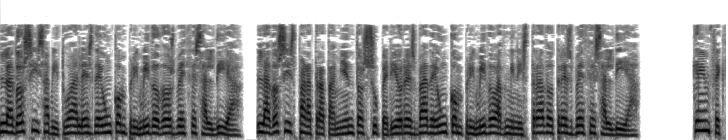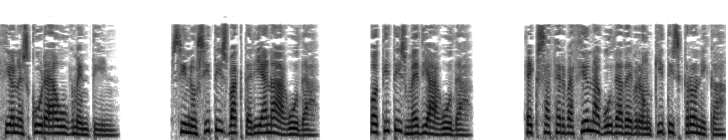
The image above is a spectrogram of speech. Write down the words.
La dosis habitual es de un comprimido dos veces al día, la dosis para tratamientos superiores va de un comprimido administrado tres veces al día. ¿Qué infecciones cura Augmentin? Sinusitis bacteriana aguda. Otitis media aguda. Exacerbación aguda de bronquitis crónica,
